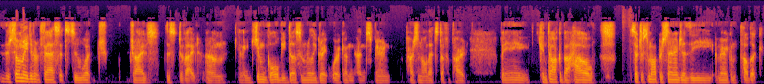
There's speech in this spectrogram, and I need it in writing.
there's so many different facets to what drives this divide. Um, I mean, Jim Golby does some really great work on on sparing, parsing all that stuff apart. But he can talk about how such a small percentage of the American public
